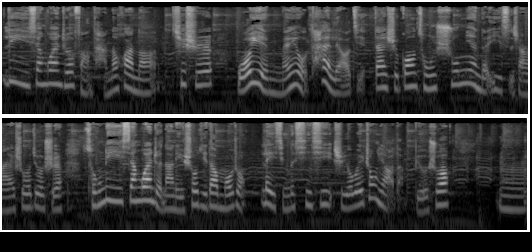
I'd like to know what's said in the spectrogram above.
利益相关者访谈的话呢，其实我也没有太了解，但是光从书面的意思上来说，就是从利益相关者那里收集到某种类型的信息是尤为重要的，比如说。嗯，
